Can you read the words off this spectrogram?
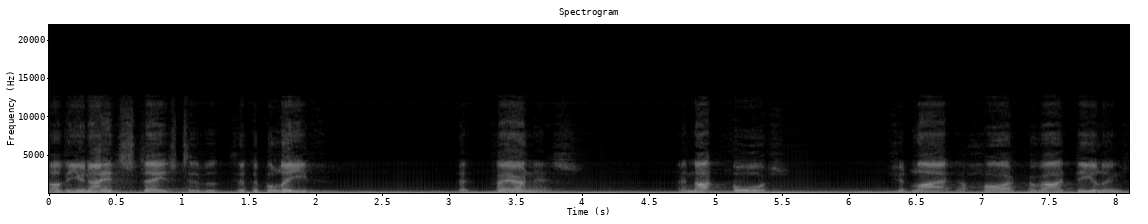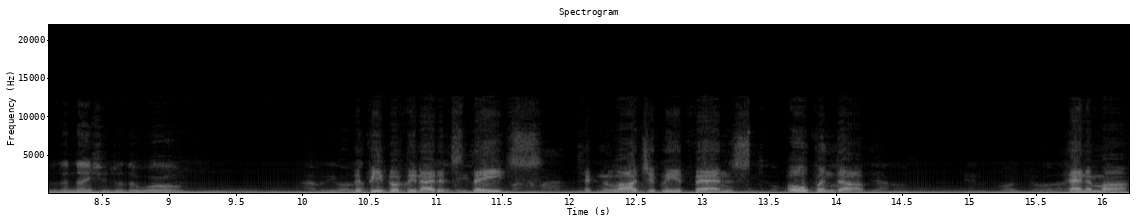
of the United States to the, to the belief that fairness and not force should lie at the heart of our dealings with the nations of the world. The people of the United States, technologically advanced, opened up Panama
